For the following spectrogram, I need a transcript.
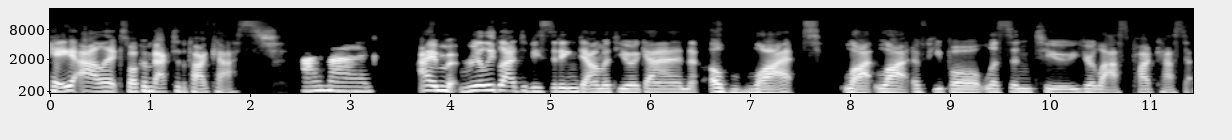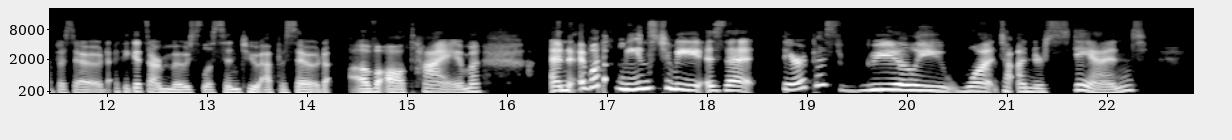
Hey, Alex, welcome back to the podcast. Hi, Meg. I'm really glad to be sitting down with you again. A lot lot lot of people listen to your last podcast episode i think it's our most listened to episode of all time and what that means to me is that therapists really want to understand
